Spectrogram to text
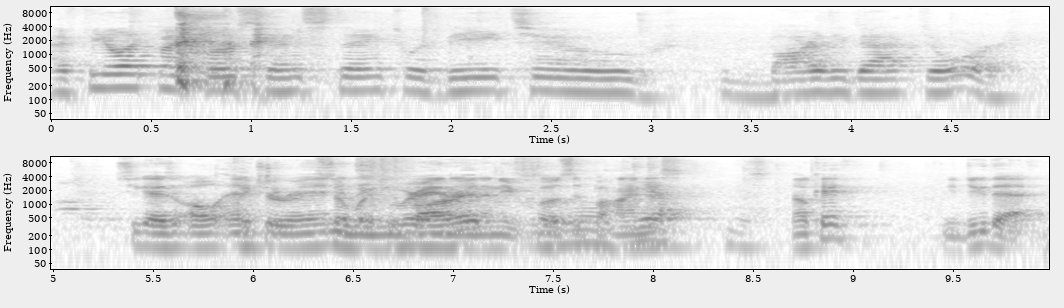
I feel like my first instinct would be to bar the back door. So you guys all Like, enter in so and then you we're in bar and then you close it behind yeah. us. just- Okay, you do that.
